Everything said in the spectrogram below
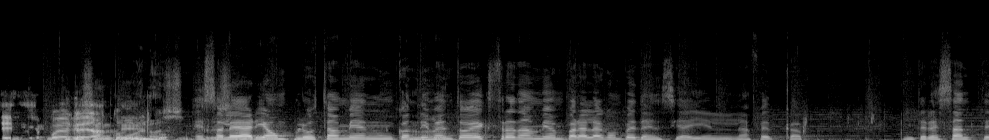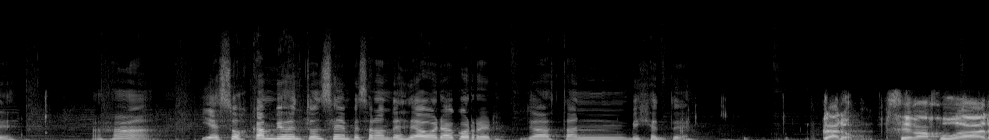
Eso. Eso le daría un plus también, un condimento extra también para la competencia ahí en la Fed Cup. Interesante. Ajá. Y esos cambios entonces empezaron desde ahora a correr. Ya están vigentes. Claro, se va a jugar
